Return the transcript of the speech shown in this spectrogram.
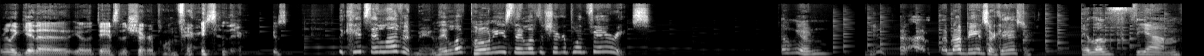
really get a you know the dance of the sugar plum fairies in there because the kids they love it, man. They love ponies. They love the sugar plum fairies. Oh, you know, Yeah. I, I, I'm not being sarcastic. They love the um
